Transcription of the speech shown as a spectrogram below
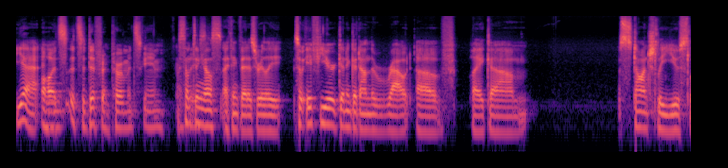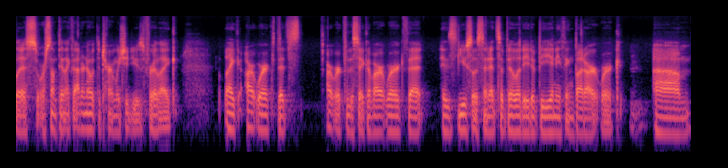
Yeah. Oh, it's it's a different pyramid scheme. Something least. else I think that is really so if you're going to go down the route of like um, staunchly useless or something like that. I don't know what the term we should use for like like artwork that's artwork for the sake of artwork that is useless in its ability to be anything but artwork. Mm-hmm. Um,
